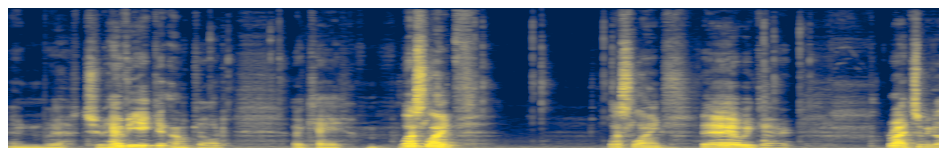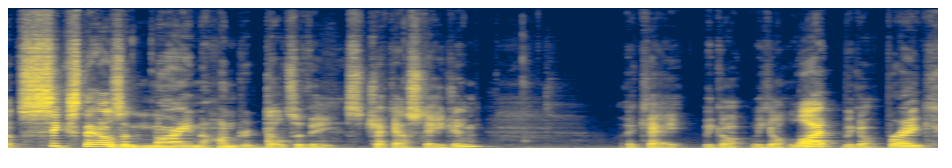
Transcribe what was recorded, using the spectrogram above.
And we're too heavy again. Oh, God. Okay. Less length. Less length. There we go. Right, so we got 6,900 delta V's. Check our staging. Okay, we got we got light, we got break,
